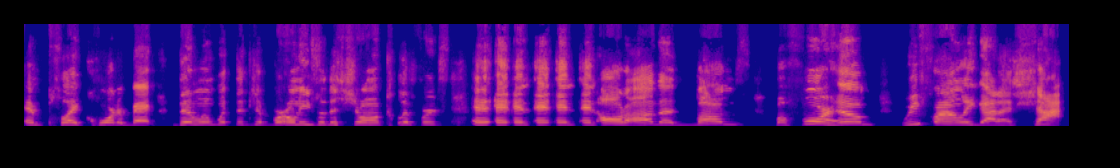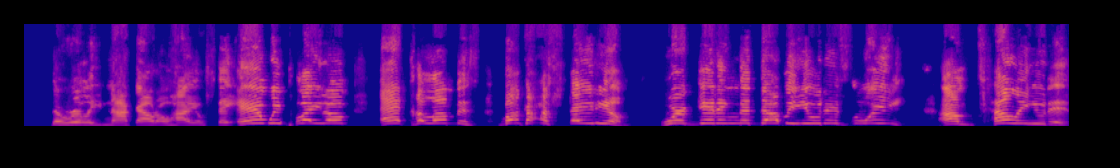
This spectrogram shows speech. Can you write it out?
and play quarterback, dealing with the jabronis of the Sean Cliffords and, and, and, and, and all the other bums before him. We finally got a shot to really knock out Ohio State. And we played them at Columbus, Buckeye Stadium. We're getting the W this week. I'm telling you this.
